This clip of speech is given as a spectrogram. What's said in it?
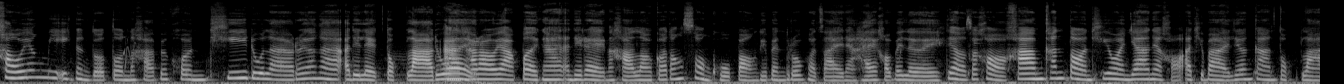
เขายังมีอีกหนึ่งตัวตนนะคะ เป็นคนที่ดูแลเรื่องงานอดิเรกตกปลาด้วย ถ้าเราอยากเปิดงานอดิเรกนะคะ เราก็ต้องส่งคูปองที่เป็นรูปหัวใจเนี่ยให้เขาไปเลย เดี๋ยวจะขอข้ามขั้นตอนที่วันย่าเนี่ยเขาอธิบายเรื่องการตกปลา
